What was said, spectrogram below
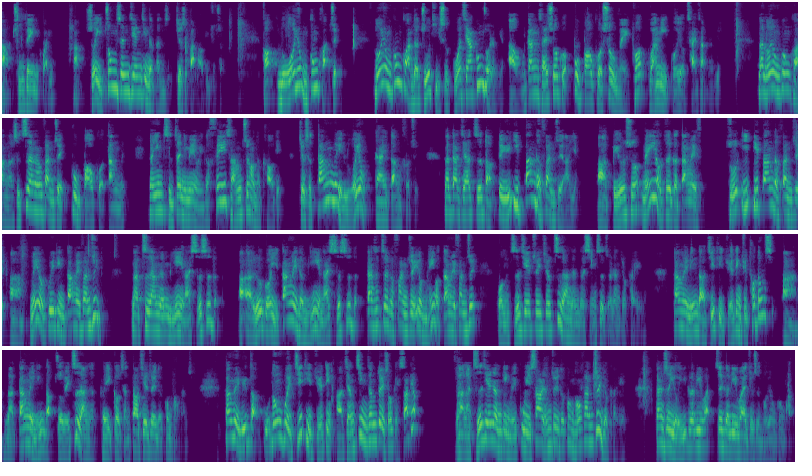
啊，除非你怀孕啊，所以终身监禁的本质就是把牢底坐穿。好，挪用公款罪，挪用公款的主体是国家工作人员啊，我们刚才说过，不包括受委托管理国有财产人员。那挪用公款呢，是自然人犯罪，不包括单位。那因此，这里面有一个非常重要的考点就是单位挪用该当何罪。那大家知道，对于一般的犯罪而言啊，比如说没有这个单位足一一般的犯罪啊，没有规定单位犯罪的，那自然人名义来实施的啊啊，如果以单位的名义来实施的，但是这个犯罪又没有单位犯罪，我们直接追究自然人的刑事责任就可以了。单位领导集体决定去偷东西啊，那单位领导作为自然人，可以构成盗窃罪的共同犯罪。单位领导、股东会集体决定啊，将竞争对手给杀掉啊，那直接认定为故意杀人罪的共同犯罪就可以了。但是有一个例外，这个例外就是挪用公款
